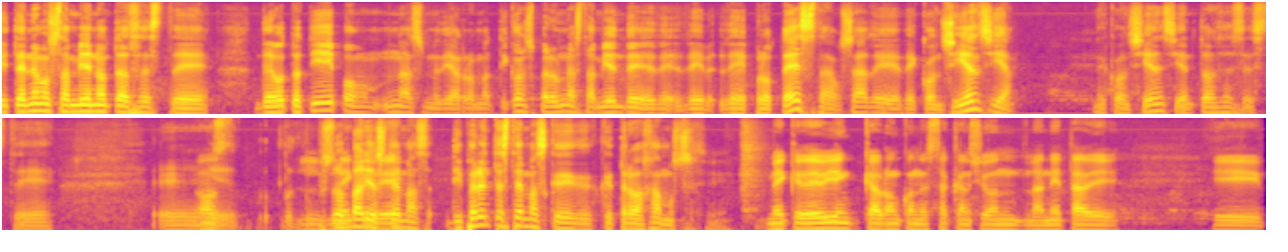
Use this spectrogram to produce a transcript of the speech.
Y tenemos también otras este, de otro tipo, unas media romanticonas, pero unas también de, de, de- de protesta, o sea, de, de conciencia. De conciencia, entonces, este. eh, l- son varios quedé- temas, diferentes temas que, que trabajamos. Sí. Me quedé bien cabrón con esta canción, la neta de... eh,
